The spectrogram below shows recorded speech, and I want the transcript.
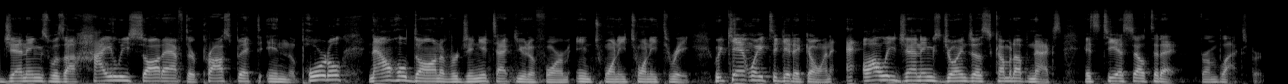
Jennings was a highly sought after prospect in the portal. Now hold on a Virginia Tech uniform in 2023. We can't wait to get it going. Ali Jennings joins us coming up next. It's TSL today from Blacksburg.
